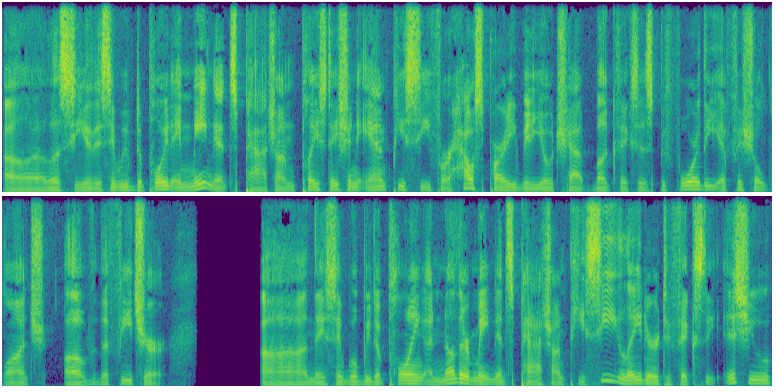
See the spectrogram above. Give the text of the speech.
Uh, let's see. They say we've deployed a maintenance patch on PlayStation and PC for house party video chat bug fixes before the official launch of the feature. Uh, and they say we'll be deploying another maintenance patch on PC later to fix the issue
